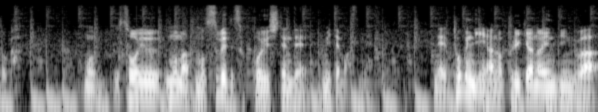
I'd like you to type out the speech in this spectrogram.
とかもうそういうものはもう全てこういう視点で見てますね。で特にあのプリキュアのエンディングは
